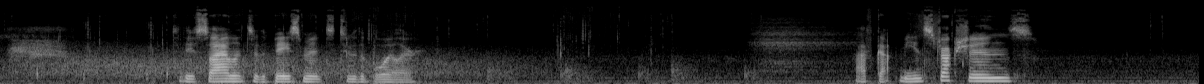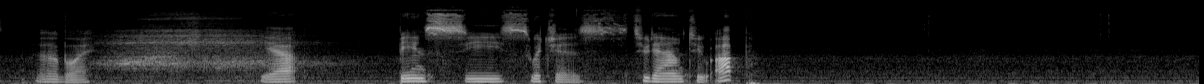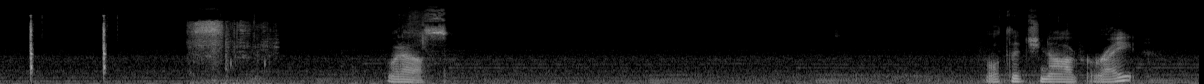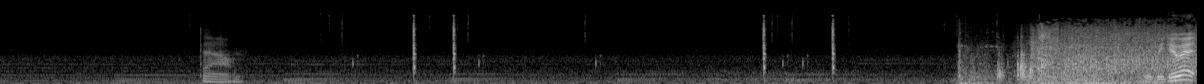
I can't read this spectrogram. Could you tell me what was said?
To the asylum, to the basement, to the boiler. I've got me instructions. Oh boy. Yeah. B and C switches. Two down, two up. What else? Voltage knob right. Down. We do it?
